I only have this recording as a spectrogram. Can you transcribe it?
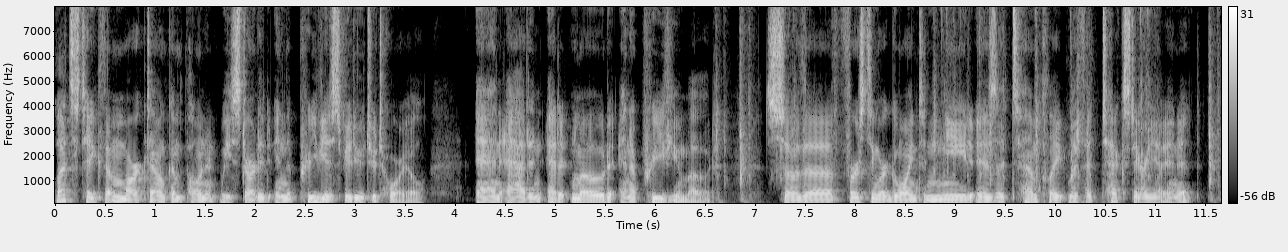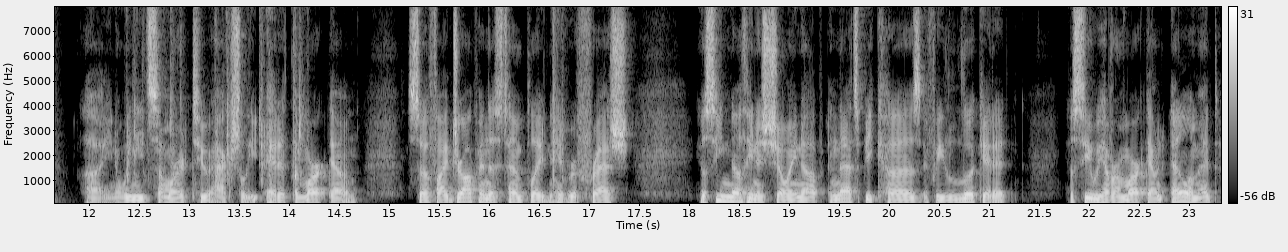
Let's take the Markdown component we started in the previous video tutorial and add an edit mode and a preview mode. So the first thing we're going to need is a template with a text area in it. Uh, you know, we need somewhere to actually edit the Markdown. So if I drop in this template and hit refresh, you'll see nothing is showing up. And that's because if we look at it, you'll see we have our Markdown element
